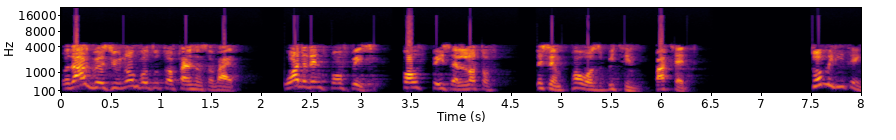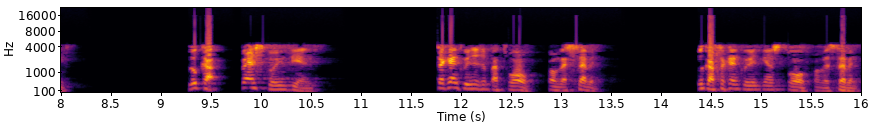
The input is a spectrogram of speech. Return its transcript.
Without grace, you will not go through tough times and survive. What didn't Paul face? Paul faced a lot of. Listen, Paul was beaten, battered, so many things. Look at First Corinthians. Second Corinthians chapter 12 from verse 7. Look at Second Corinthians 12 from verse 7.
